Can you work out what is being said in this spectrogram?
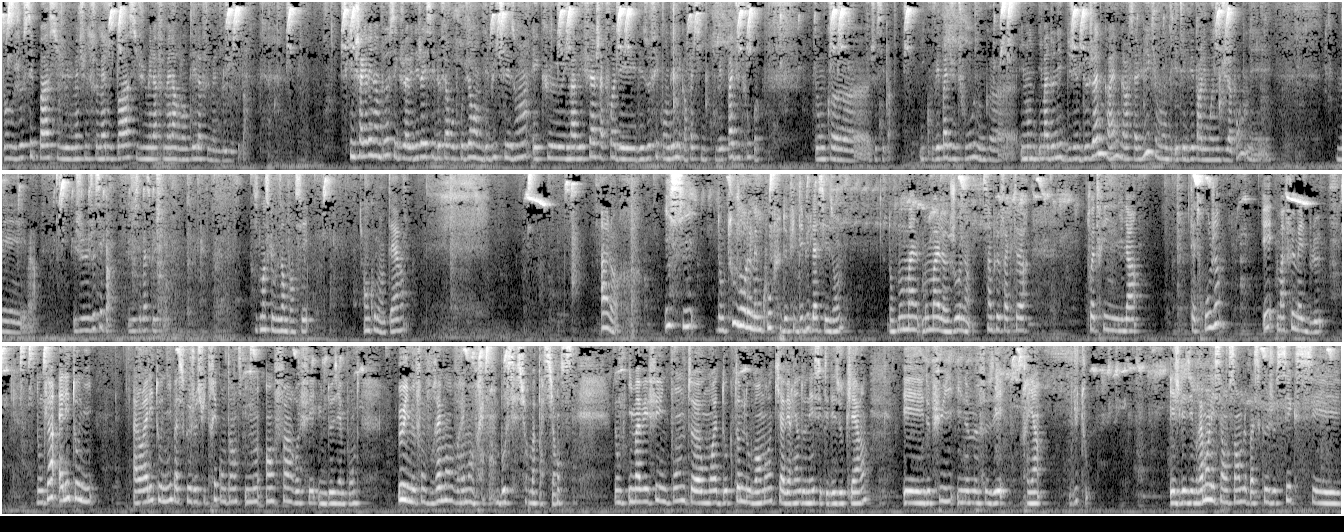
Donc je sais pas si je vais lui mettre une femelle ou pas, si je lui mets la femelle argentée, la femelle bleue, je sais pas. Ce qui me chagrine un peu, c'est que j'avais déjà essayé de le faire reproduire en début de saison et qu'il m'avait fait à chaque fois des, œufs fécondés, mais qu'en fait il couvait pas du tout. Donc euh, je sais pas. Il couvait pas du tout. Donc euh, il m'a donné. J'ai eu deux jeunes quand même grâce à lui qui ont été élevés par les moineaux du Japon, mais mais voilà. Je, je sais pas. Je sais pas ce que je fais. Dites-moi ce que vous en pensez en commentaire. Alors, ici, donc toujours le même couple depuis le début de la saison. Donc mon mâle, jaune, simple facteur, poitrine lilas, tête rouge. Et ma femelle bleue. Donc là, elle est Tony. Alors elle est Tony parce que je suis très contente. Ils m'ont enfin refait une deuxième ponte. Eux, ils me font vraiment, vraiment, vraiment bosser sur ma patience. Donc ils m'avaient fait une ponte euh, au mois d'octobre-novembre qui avait rien donné, c'était des œufs clairs. Et depuis, ils ne me faisaient rien du tout. Et je les ai vraiment laissés ensemble parce que je sais que,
